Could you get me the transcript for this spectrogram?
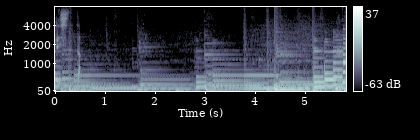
でした。thank you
